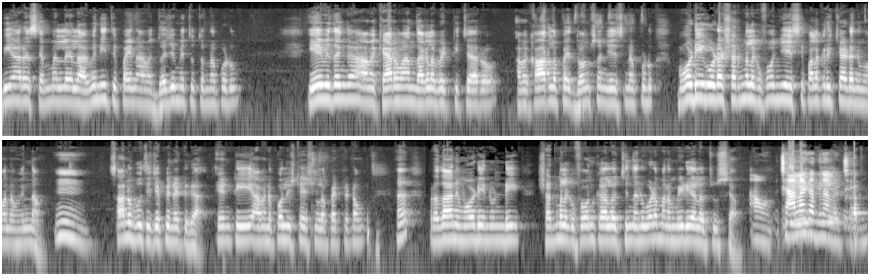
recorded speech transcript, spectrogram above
బీఆర్ఎస్ ఎమ్మెల్యేల అవినీతి పైన ఆమె ధ్వజమెత్తుతున్నప్పుడు ఏ విధంగా ఆమె క్యారవాన్ తగలబెట్టించారో ఆమె కార్లపై ధ్వంసం చేసినప్పుడు మోడీ కూడా షర్మిలకు ఫోన్ చేసి పలకరించాడని మనం విన్నాం. సానుభూతి చెప్పినట్టుగా ఏంటి ఆమెను పోలీస్ స్టేషన్లో పెట్టడం? ప్రధాని మోడీ నుండి షర్మిలకు ఫోన్ కాల్ వచ్చిందని కూడా మనం మీడియాలో చూసాం చాలా కథనాలు వచ్చాయి.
